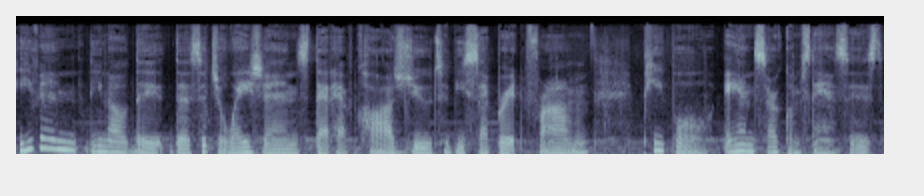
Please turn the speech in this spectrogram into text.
even, you know, the, the situations that have caused you to be separate from people and circumstances.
